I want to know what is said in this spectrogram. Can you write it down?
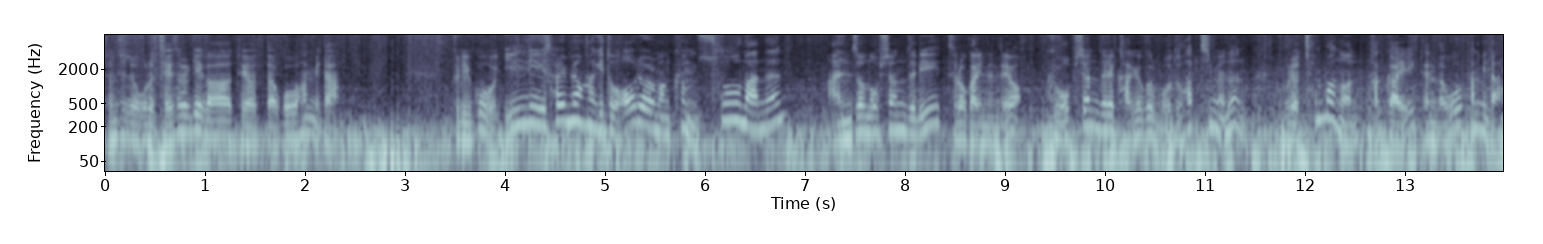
전체적으로 재설계가 되었다고 합니다. 그리고 일일이 설명하기도 어려울 만큼 수많은 안전 옵션들이 들어가 있는데요. 그 옵션들의 가격을 모두 합치면은 무려 천만 원 가까이 된다고 합니다.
